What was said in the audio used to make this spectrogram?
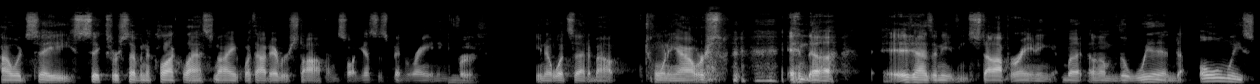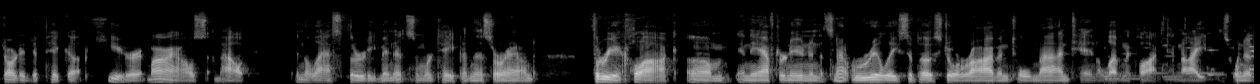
I would say six or seven o'clock last night without ever stopping. So I guess it's been raining for, you know, what's that about twenty hours, and uh, it hasn't even stopped raining. But um, the wind only started to pick up here at my house about in the last 30 minutes, and we're taping this around three o'clock um, in the afternoon, and it's not really supposed to arrive until 9, 10, 11 o'clock tonight is when it,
